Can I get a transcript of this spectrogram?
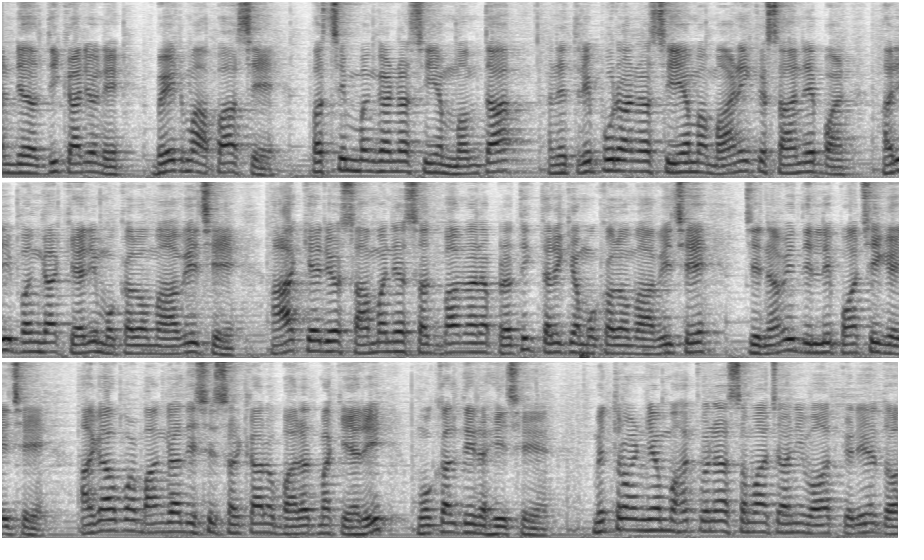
અન્ય અધિકારીઓને ભેટમાં અપાશે. પશ્ચિમ બંગાળના સીએમ મમતા અને ત્રિપુરાના સીએમ માણિક શાહને પણ હરિભંગા કેરી મોકલવામાં આવી છે. આ કેરીઓ સામાન્ય સદભાવનાના પ્રતીક તરીકે મોકલવામાં આવી છે, જે નવી દિલ્હી પહોંચી ગઈ છે. અગાઉ પણ બાંગ્લાદેશી સરકારો ભારતમાં કેરી મોકલતી રહી છે. મિત્રો, અન્ય મહત્વના સમાચારની વાત કરીએ તો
